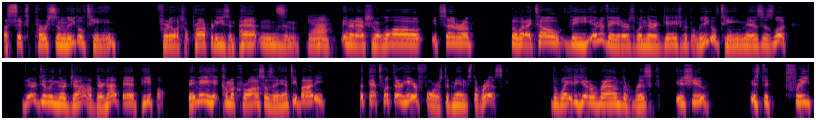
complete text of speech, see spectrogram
a six person legal team for intellectual properties and patents and Yeah. international law, et cetera. But what I tell the innovators when they're engaged with the legal team is, is look, they're doing their job. They're not bad people. They may come across as an antibody, but that's what they're here for is to manage the risk. The way to get around the risk issue is to treat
